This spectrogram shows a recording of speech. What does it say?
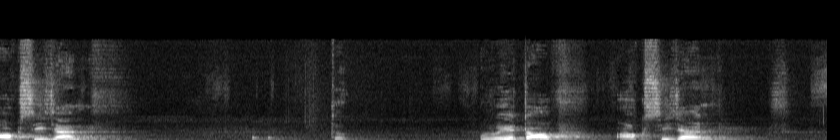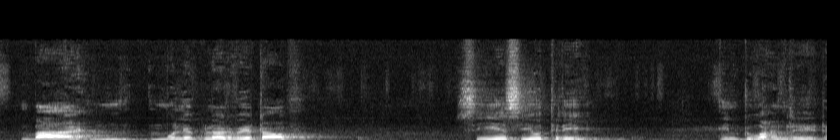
oxygen तो weight of oxygen by molecular weight of C A C O three into hundred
